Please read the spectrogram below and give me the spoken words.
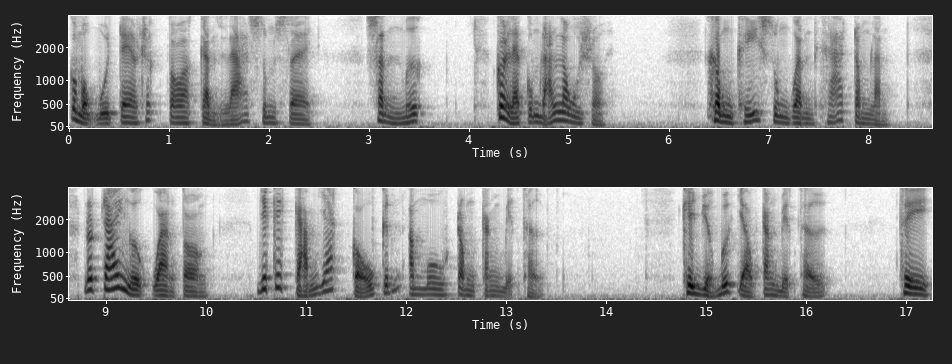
có một bụi tre rất to cành lá xum xê, xanh mướt. Có lẽ cũng đã lâu rồi. Không khí xung quanh khá trong lành. Nó trái ngược hoàn toàn với cái cảm giác cổ kính âm mưu trong căn biệt thự. Khi vừa bước vào căn biệt thự thì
